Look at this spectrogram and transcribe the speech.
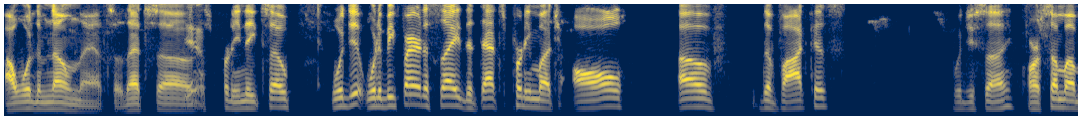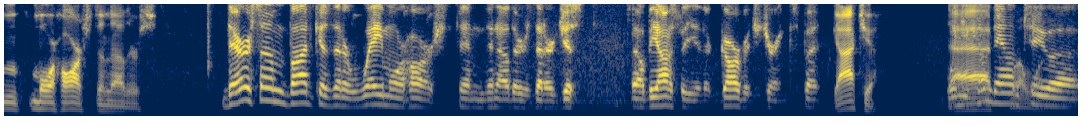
I wouldn't have known that. So that's uh Yeah. that's pretty neat. So would it would it be fair to say that that's pretty much all of the vodkas? Would you say, or some of them more harsh than others? There are some vodkas that are way more harsh than than others that are just. I'll be honest with you, they're garbage drinks. But Gotcha. when you come down to uh,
